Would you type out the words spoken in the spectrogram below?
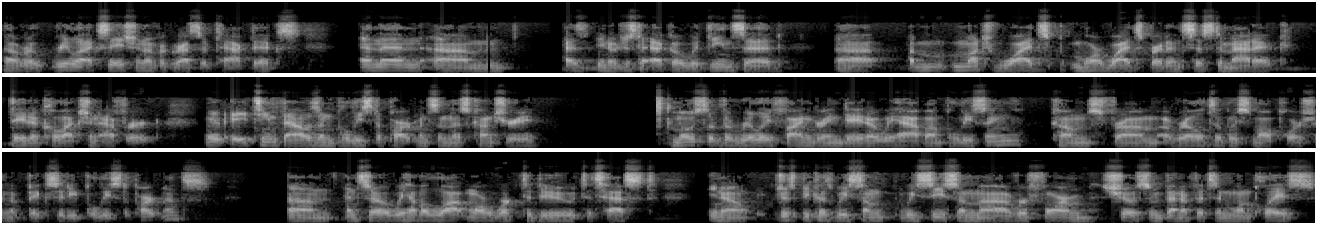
uh, re- relaxation of aggressive tactics, and then um, as you know, just to echo what Dean said uh, a much wide, more widespread and systematic data collection effort. We have 18,000 police departments in this country. Most of the really fine grained data we have on policing comes from a relatively small portion of big city police departments. Um, and so we have a lot more work to do to test. You know, just because we some we see some uh, reform show some benefits in one place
